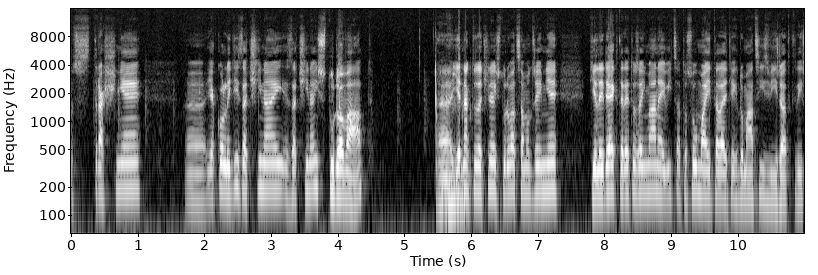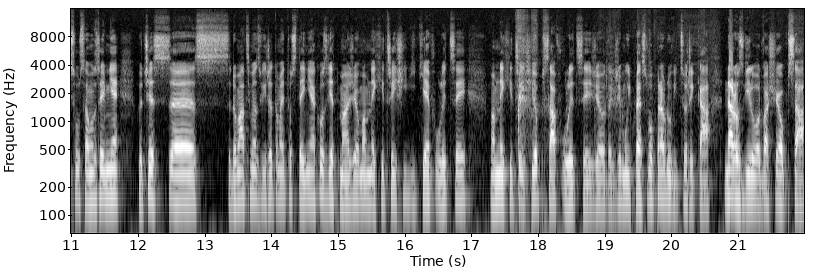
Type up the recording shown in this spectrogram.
strašně uh, jako lidi začínají začínaj studovat. Mm-hmm. Jednak to začínají studovat samozřejmě ti lidé, které to zajímá nejvíc, a to jsou majitelé těch domácích zvířat, kteří jsou samozřejmě, protože s, s domácíma zvířatami je to stejně jako s dětma, že jo, mám nejchytřejší dítě v ulici, mám nejchytřejšího psa v ulici, že jo, takže můj pes opravdu ví, co říká, na rozdíl od vašeho psa,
